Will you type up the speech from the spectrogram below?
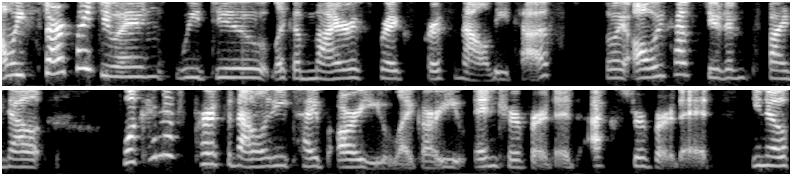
And we start by doing, we do like a Myers Briggs personality test. So I always have students find out what kind of personality type are you? Like, are you introverted, extroverted? You know,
